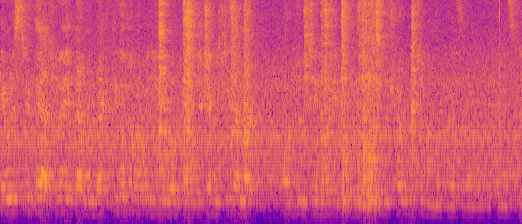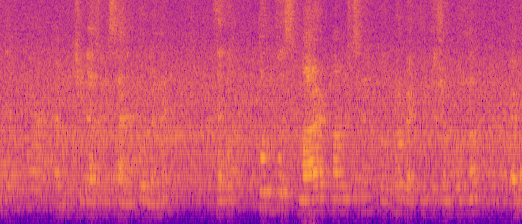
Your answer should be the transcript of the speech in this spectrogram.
কেমিস্ট্রিতে আসলে এটা আমার ব্যক্তিগতভাবে যদি বলতাম যে কেমিস্ট্রিতে আমার অর্জন ছিল এটা সর্বোচ্চ নাম্বার পেয়েছিলাম আমাদের কেমিস্ট্রিতে এবং সেটা আসলে স্যার করলেন না অত্যন্ত স্মার্ট মানুষ ছিলেন কঠোর ব্যক্তিত্ব সম্পন্ন। এবং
